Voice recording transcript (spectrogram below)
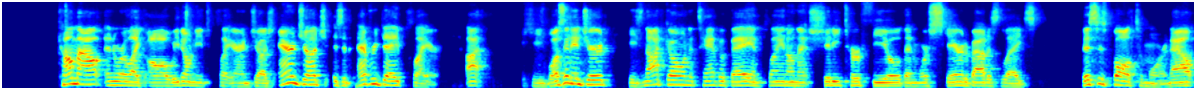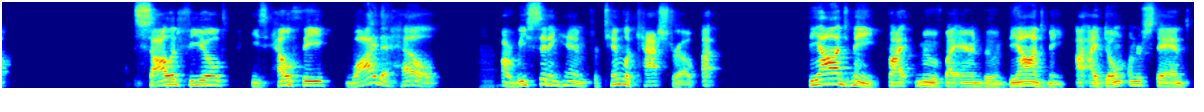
Come out and we're like, oh, we don't need to play Aaron Judge. Aaron Judge is an everyday player. Uh, he wasn't injured. He's not going to Tampa Bay and playing on that shitty turf field, and we're scared about his legs. This is Baltimore. Now, solid field. He's healthy. Why the hell are we sitting him for Tim Locastro? Beyond me by move by Aaron Boone. Beyond me. I, I don't understand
